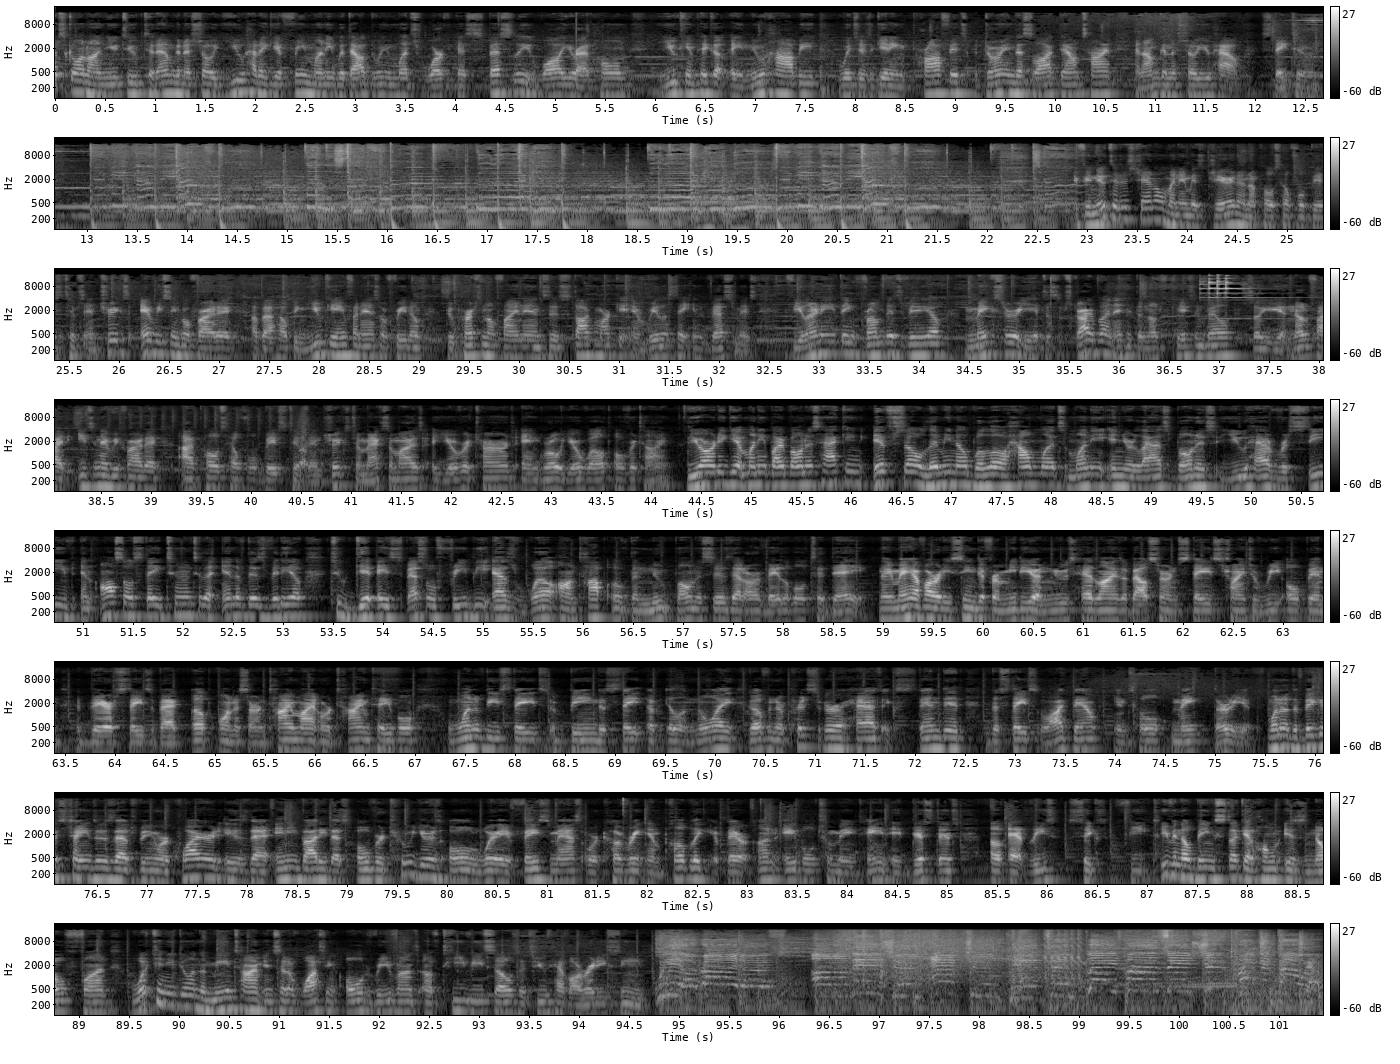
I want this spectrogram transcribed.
What's going on YouTube? Today I'm going to show you how to get free money without doing much work, especially while you're at home. You can pick up a new hobby, which is getting profits during this lockdown time, and I'm going to show you how. Stay tuned. You're new to this channel, my name is Jarrod and I post helpful biz tips and tricks every single Friday about helping you gain financial freedom through personal finances, stock market, and real estate investments. If you learn anything from this video, make sure you hit the subscribe button and hit the notification bell so you get notified each and every Friday I post helpful bits, tips and tricks to maximize your returns and grow your wealth over time. Do you already get money by bonus hacking? If so, let me know below how much money in your last bonus you have received and also stay tuned to the end of this video to get a special freebie as well on top of the new bonuses that are available today. Now you may have already seen different media news headlines about certain states trying trying to reopen their states back up on a certain timeline or timetable. One of these states being the state of Illinois, Governor Pritzker has extended the state's lockdown until May 30th. One of the biggest changes that's being required is that anybody that's over two years old wear a face mask or covering in public if they are unable to maintain a distance of at least six feet. Even though being stuck at home is no fun, what can you do in the meantime instead of watching old reruns of TV shows that you have already seen?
